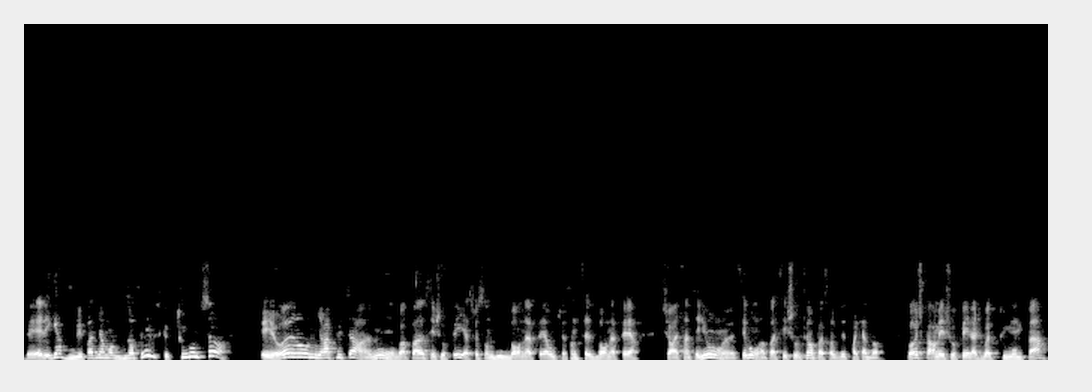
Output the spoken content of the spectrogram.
fais, hey, les gars, vous voulez pas venir vous entraîner parce que tout le monde sort. Et ouais, non, on ira plus tard. Nous, on va pas s'échauffer. Il y a 72 bornes à faire ou 76 bornes à faire sur la Saint-Élion. Euh, c'est bon, on va pas s'échauffer, on passe à 3 4 bornes. Bon, je pars m'échauffer. Là, je vois que tout le monde part.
